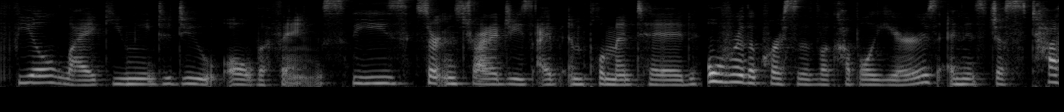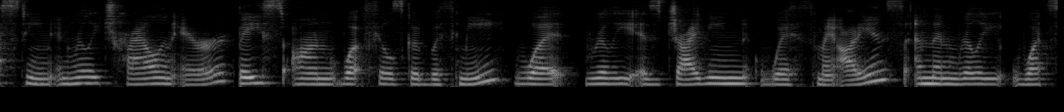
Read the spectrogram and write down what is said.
feel like you need to do all the things. These certain strategies I've implemented over the course of a couple years, and it's just testing and really trial and error based on what feels good with me, what really is jiving with my audience, and then really what's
